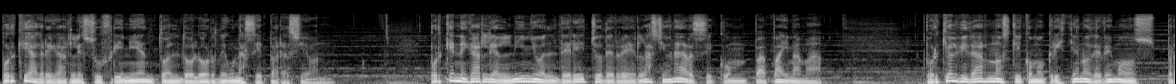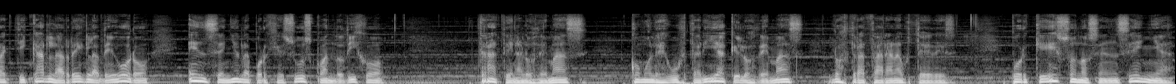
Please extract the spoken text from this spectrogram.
¿Por qué agregarle sufrimiento al dolor de una separación? ¿Por qué negarle al niño el derecho de relacionarse con papá y mamá? ¿Por qué olvidarnos que como cristianos debemos practicar la regla de oro enseñada por Jesús cuando dijo, traten a los demás como les gustaría que los demás los trataran a ustedes? Porque eso nos enseña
